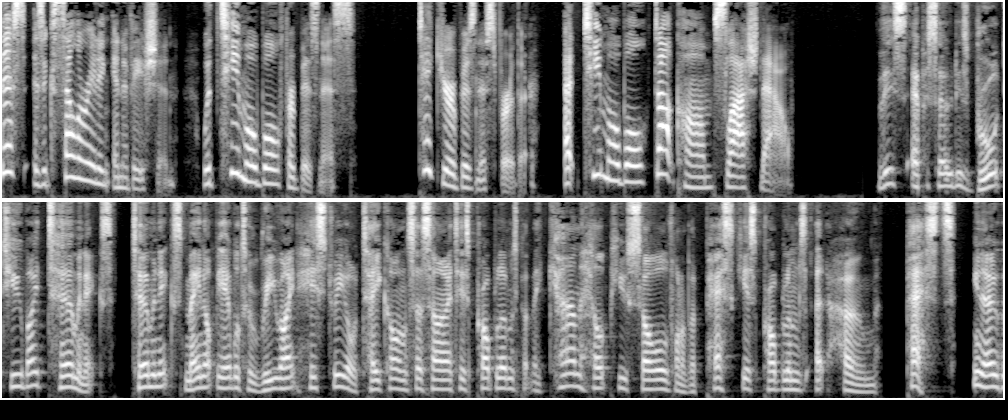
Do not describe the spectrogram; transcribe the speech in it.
This is accelerating innovation with T-Mobile for Business. Take your business further at t-mobile.com/now. This episode is brought to you by Terminix. Terminix may not be able to rewrite history or take on society's problems, but they can help you solve one of the peskiest problems at home pests. You know,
